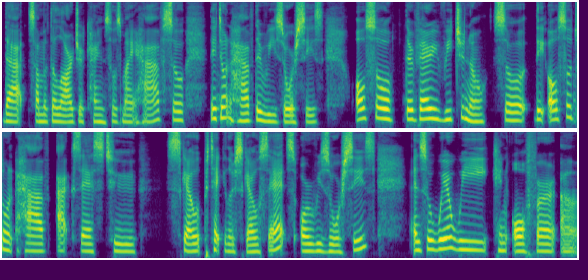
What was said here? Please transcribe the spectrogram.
that some of the larger councils might have. So they don't have the resources. Also, they're very regional. So they also don't have access to skill, particular skill sets or resources. And so, where we can offer uh,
